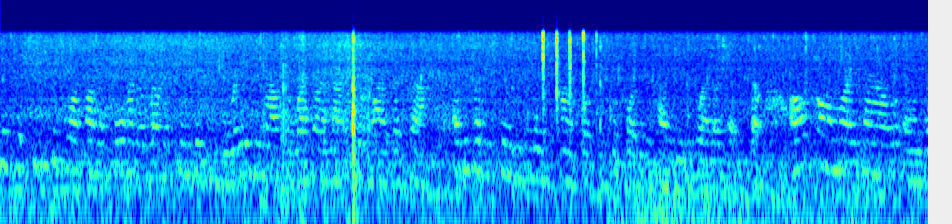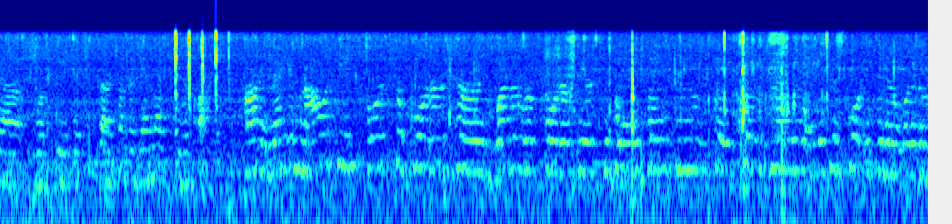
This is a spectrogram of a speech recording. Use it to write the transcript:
Just a few people up on the 400 level seem to be raising out the weather. I'm not sure why, but uh, everybody seems to be in the concourses before this heavy weather hits. So all calm right now, and uh, we'll see if it starts up again at 2 o'clock. All right, Megan Mawicke, sports reporter turned weather reporter here today. Thank you. Stay safe, Megan. It is important to know one of the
